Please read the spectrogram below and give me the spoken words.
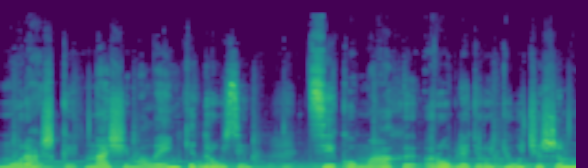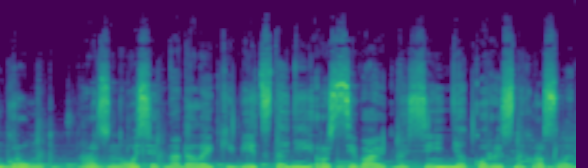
Мурашки наші маленькі друзі. Ці комахи роблять родючішим ґрунт, розносять на далекі відстані й розсівають насіння корисних рослин.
